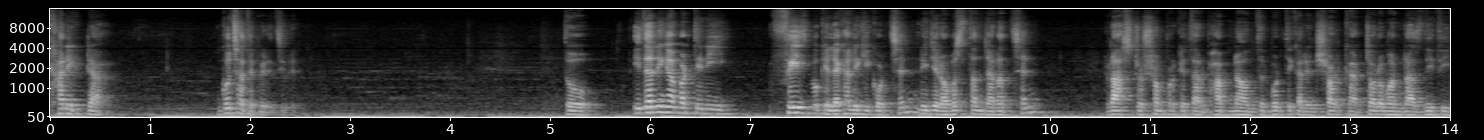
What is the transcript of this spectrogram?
খানিকটা গোছাতে পেরেছিলেন। তো ইদানিং আবার তিনি ফেসবুকে লেখালেখি করছেন, নিজের অবস্থান জানাচ্ছেন, রাষ্ট্র সম্পর্কে তার ভাবনা, অন্তর্বর্তীকালীন সরকার, চলমান রাজনীতি,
